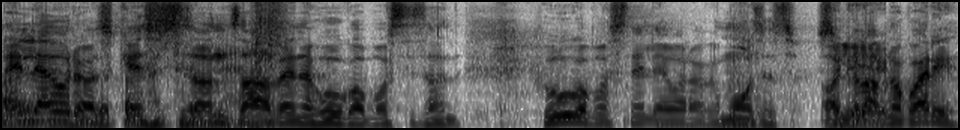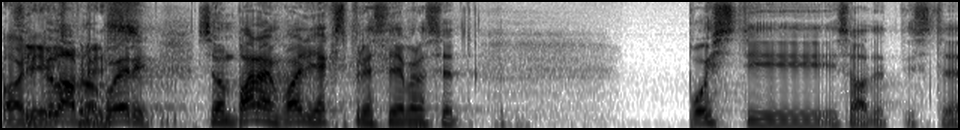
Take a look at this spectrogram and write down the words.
nelja euro eest, kes on, saab enne Hugo Bossi saanud. Hugo Boss nelja euroga, Mooses, see Ali, kõlab nagu äri, see kõlab nagu äri, see on parem kui Aliekspress, sellepärast et postisaadetiste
